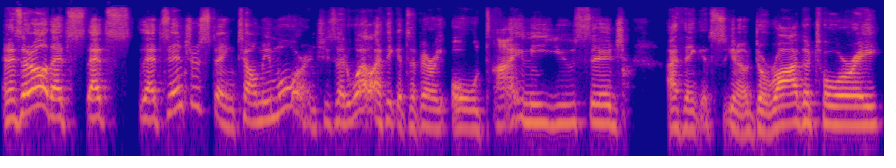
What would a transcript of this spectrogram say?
And I said, "Oh, that's that's that's interesting. Tell me more." And she said, "Well, I think it's a very old-timey usage. I think it's, you know, derogatory.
